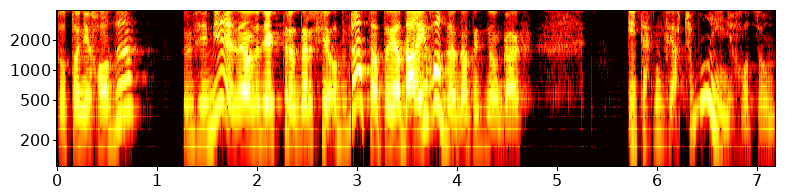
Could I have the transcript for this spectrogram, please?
to, to nie chodzę? Mówię, nie, nawet jak trener się odwraca, to ja dalej chodzę na tych nogach. I tak mówię, a czemu oni nie chodzą?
